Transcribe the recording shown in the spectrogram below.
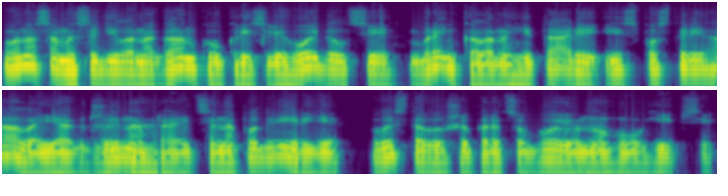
Вона саме сиділа на ганку у кріслі гойдалці, бренькала на гітарі і спостерігала, як Джина грається на подвір'ї, виставивши перед собою ногу у гіпсі.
